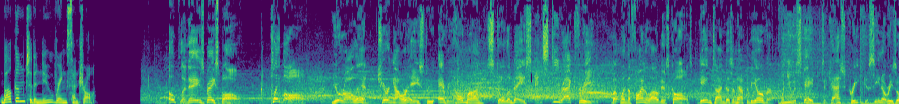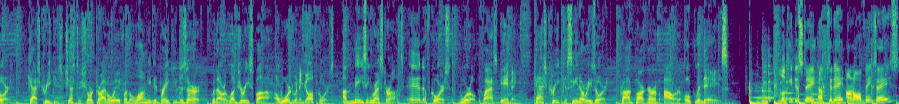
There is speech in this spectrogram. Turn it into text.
Welcome to the new RingCentral. Oakland A's baseball. Play ball. You're all in, cheering our A's through every home run, stolen base, and Steerack 3. But when the final out is called, game time doesn't have to be over when you escape to Cache Creek Casino Resort. Cache Creek is just a short drive away for the long needed break you deserve with our luxury spa, award winning golf course, amazing restaurants, and of course, world class gaming. Cache Creek Casino Resort, proud partner of our Oakland A's. Looking to stay up to date on all things A's?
